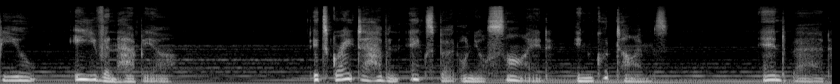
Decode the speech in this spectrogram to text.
feel even happier? It's great to have an expert on your side in good times and bad.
